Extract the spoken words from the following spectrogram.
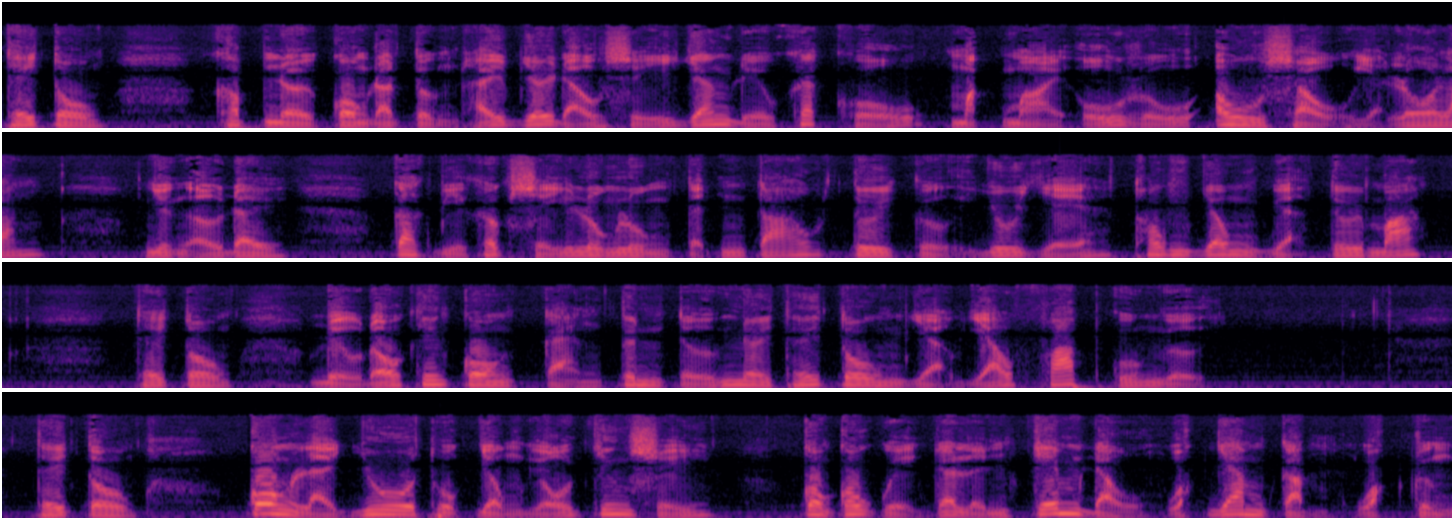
Thế tôn, khắp nơi con đã từng thấy với đạo sĩ dáng điệu khắc khổ, mặt mày ủ rũ, âu sầu và lo lắng nhưng ở đây, các vị khất sĩ luôn luôn tỉnh táo, tươi cười, vui vẻ, thông dong và tươi mát. Thế tôn, điều đó khiến con càng tin tưởng nơi thế tôn và giáo pháp của người. Thế tôn, con là vua thuộc dòng dõi chiến sĩ. Con có quyền ra lệnh chém đầu hoặc giam cầm hoặc trừng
